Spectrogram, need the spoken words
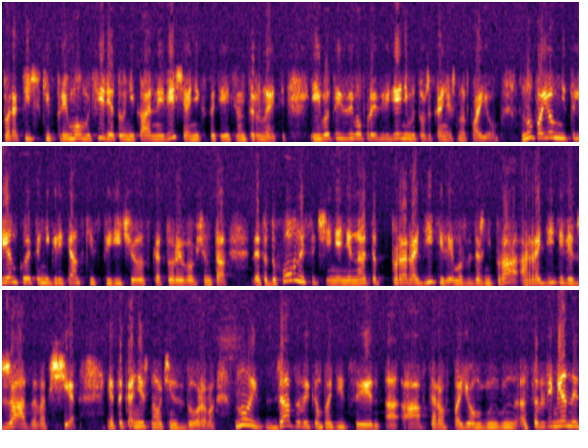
практически в прямом эфире. Это уникальные вещи. Они, кстати, есть в интернете. И вот из его произведений мы тоже, конечно, поем. Ну, поем Нетленку, это негритянский спиричуэлс, который, в общем-то, это духовное сочинение, но это про родителей, может быть, даже не про, а родители джаза вообще. Это, конечно, очень здорово. Ну, и джазовые композиции а, авторов поем, современные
